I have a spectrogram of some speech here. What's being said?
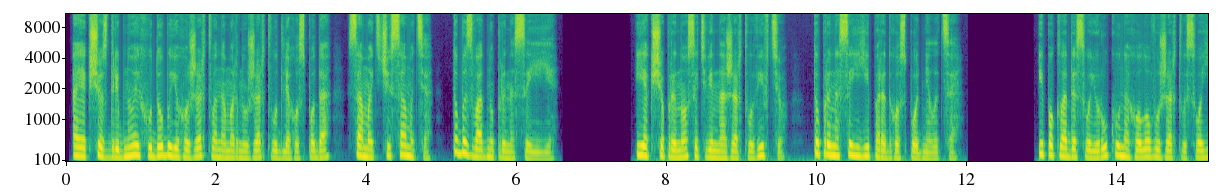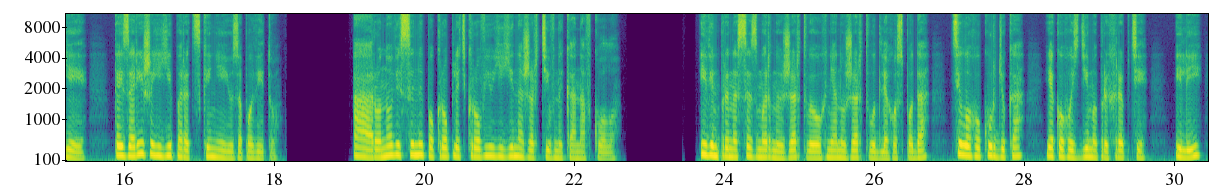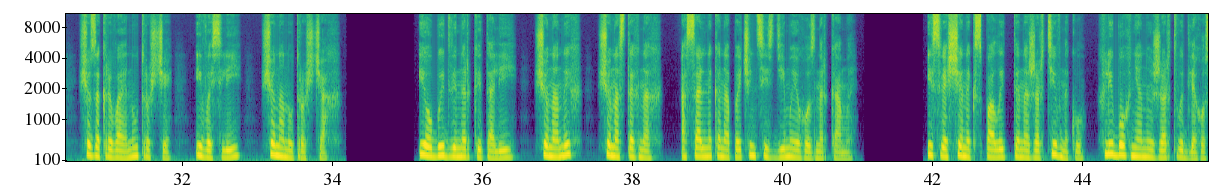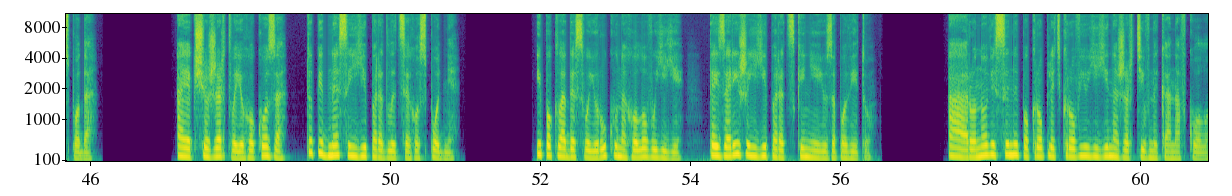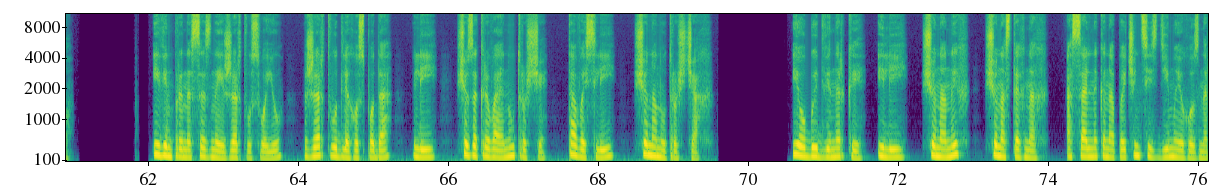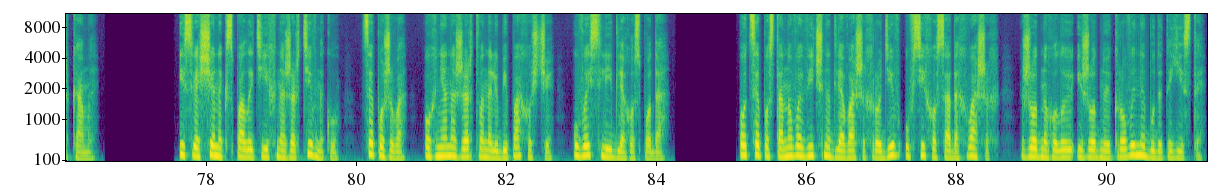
А якщо з дрібної худоби його жертва на мирну жертву для Господа, самець чи самиця, то безвадно принесе її. І якщо приносить він на жертву вівцю, то принесе її перед Господнє лице. І покладе свою руку на голову жертви своєї, та й заріже її перед скинією заповіту. А Ааронові сини покроплять кров'ю її на жартівника навколо. І він принесе з мирної жертви огняну жертву для Господа, цілого курдюка, якого здіме при хребті, і лій, що закриває нутрощі, і весь лій, що на нутрощах. І обидві нирки та лій, що на них, що на стегнах, а сальника на печінці здіме його з нирками. І священик спалить те на жартівнику, хліб огняної жертви для Господа. А якщо жертва його коза, то піднесе її перед лице Господнє. І покладе свою руку на голову її, та й заріже її перед скинією заповіту. А Ааронові сини покроплять кров'ю її на жартівника навколо. І він принесе з неї жертву свою, жертву для Господа, лій, що закриває нутрощі, та весь лій, що на нутрощах. І обидві нирки, і лій, що на них, що на стегнах, а сальника на печінці здіме його з нирками. І священик спалить їх на жартівнику, це пожива, огняна жертва на любі пахощі, увесь лій для Господа. Оце постанова вічна для ваших родів у всіх осадах ваших, жодного лою і жодної крови не будете їсти.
